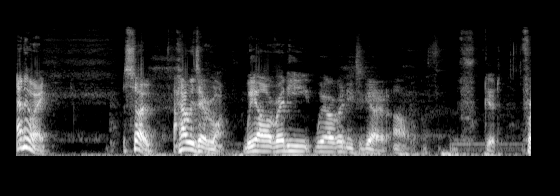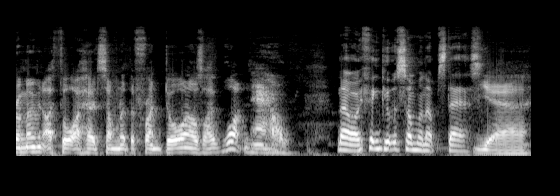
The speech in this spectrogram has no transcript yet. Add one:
Anyway, so how is everyone? We are ready. We are ready to go. Oh, good. For a moment, I thought I heard someone at the front door, and I was like, "What now?" No, I think it was someone upstairs. Yeah,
